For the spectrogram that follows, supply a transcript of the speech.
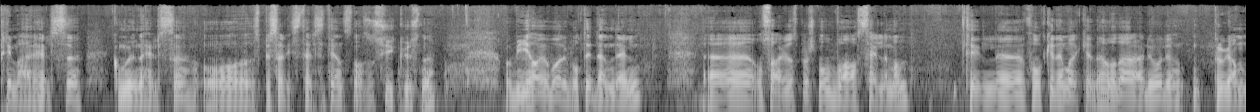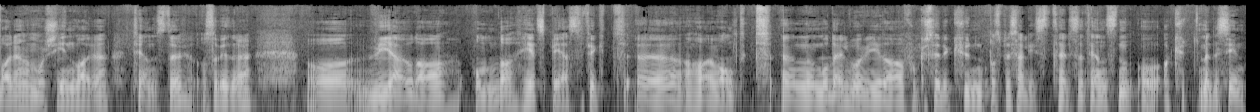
primærhelse, kommunehelse og spesialisthelsetjenesten, altså sykehusene. Og Vi har jo bare gått i den delen. Og så er det jo spørsmål hva selger man? Til eh, folk i det markedet. Og der er det jo programvare, maskinvare, tjenester osv. Vi er jo da, om da helt spesifikt uh, har valgt en modell hvor vi da fokuserer kun på spesialisthelsetjenesten og akuttmedisin.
